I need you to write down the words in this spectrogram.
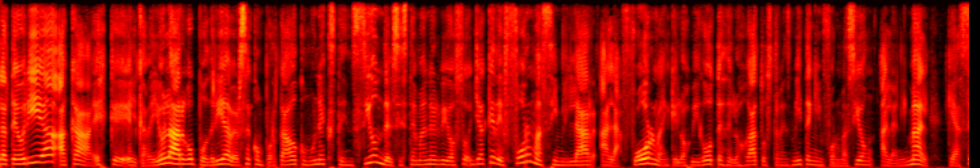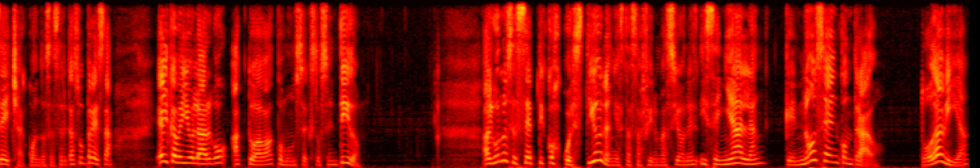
La teoría acá es que el cabello largo podría haberse comportado como una extensión del sistema nervioso, ya que de forma similar a la forma en que los bigotes de los gatos transmiten información al animal que acecha cuando se acerca a su presa, el cabello largo actuaba como un sexto sentido. Algunos escépticos cuestionan estas afirmaciones y señalan que no se ha encontrado todavía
